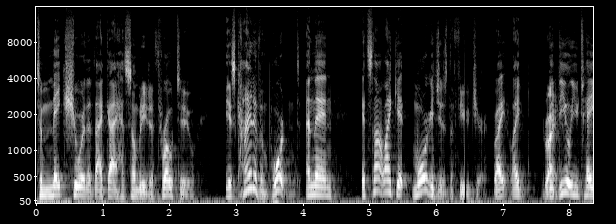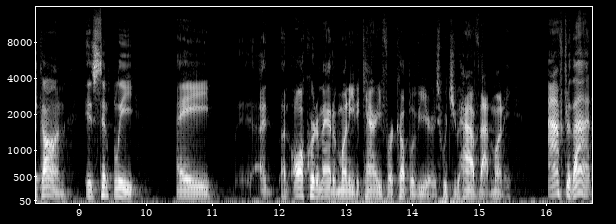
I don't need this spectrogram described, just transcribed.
to make sure that that guy has somebody to throw to is kind of important. And then it's not like it mortgages the future, right? Like Right. the deal you take on is simply a, a an awkward amount of money to carry for a couple of years, which you have that money. After that,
